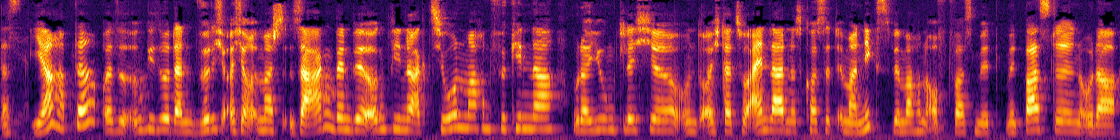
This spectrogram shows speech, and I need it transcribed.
Das ja habt ihr? Also irgendwie so, dann würde ich euch auch immer sagen, wenn wir irgendwie eine Aktion machen für Kinder oder Jugendliche und euch dazu einladen. Es kostet immer nichts. Wir machen oft was mit mit Basteln oder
